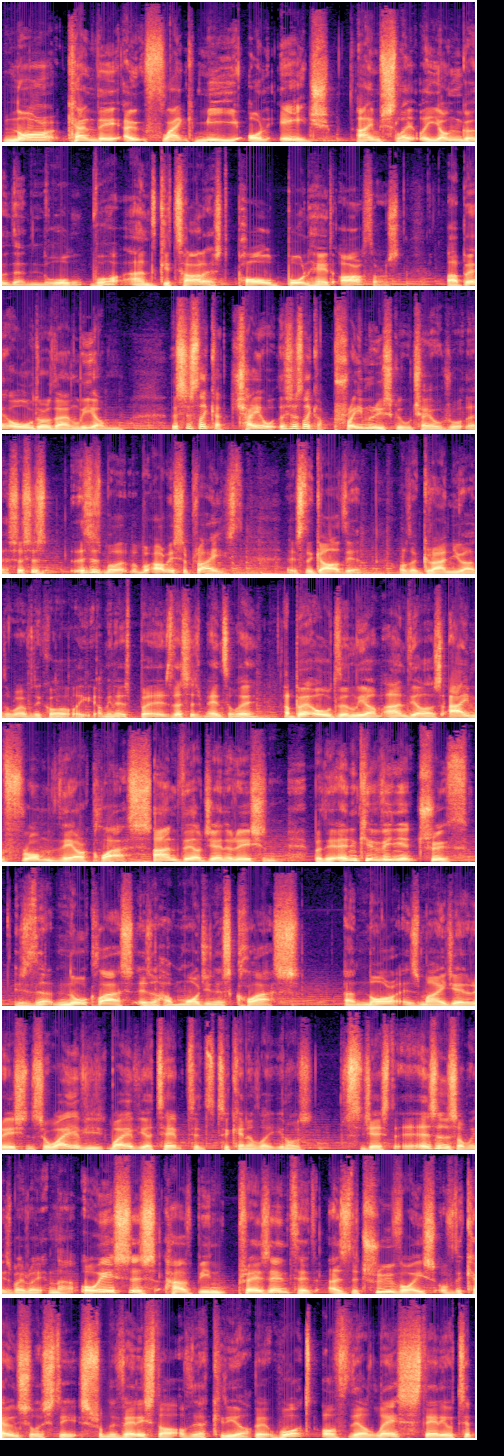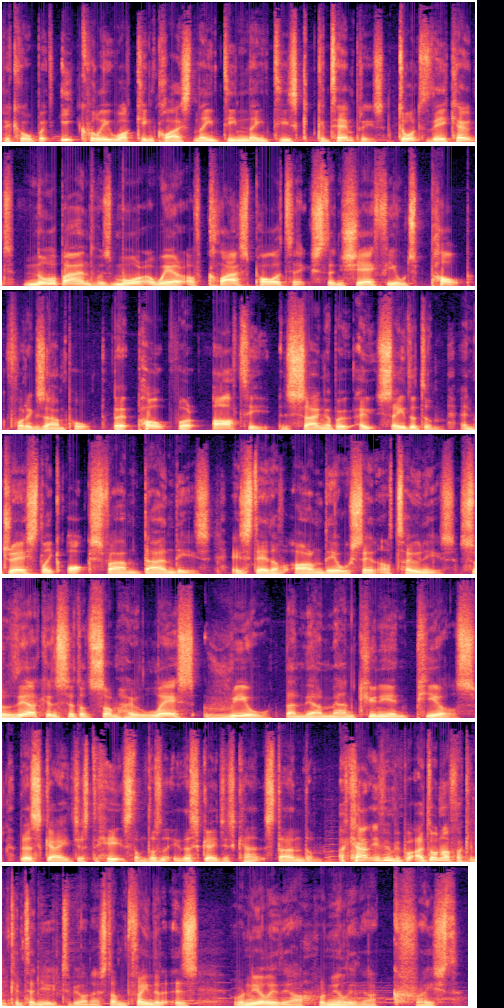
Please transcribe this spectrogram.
Nor can they outflank me on age. I'm slightly younger than Noel, what? And guitarist Paul Bonehead Arthurs, a bit older than Liam. This is like a child. This is like a primary school child wrote this. This is this is. Are we surprised? It's the Guardian or the Grauniad or whatever they call it. Like I mean, it's but it's, this is mental, eh? A bit older than Liam and the others. I'm from their class and their generation. But the inconvenient truth is that no class is a homogenous class and nor is my generation. So why have you why have you attempted to kind of like you know suggest it is in some ways by writing that? Oasis have been presented as the true voice of the council estates from the very start of their career. But what of their less stereotypical but equally working class 1990s contemporaries? Don't they count? No band was more aware of class politics than Sheffield's Pulp, for example. But Pulp were arty and sang about outsiderdom and dressed like Oxfam dandies instead of Arndale centre townies. So they're considered somehow less real than their Mancunian peers. This guy just hates them, doesn't he? This guy just can't stand them. I can't even be, but I don't know if I can continue, to be honest. I'm finding it is, we're nearly there. We're nearly there. Christ.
